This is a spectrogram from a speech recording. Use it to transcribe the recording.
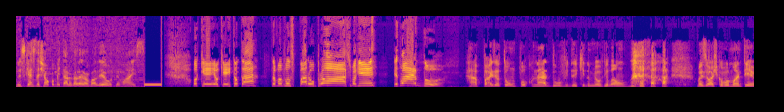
Não esquece de deixar um comentário, galera. Valeu, até mais. Ok, ok, então tá. Então vamos para o próximo aqui. Eduardo! Rapaz, eu tô um pouco na dúvida aqui do meu vilão. Mas eu acho que eu vou manter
